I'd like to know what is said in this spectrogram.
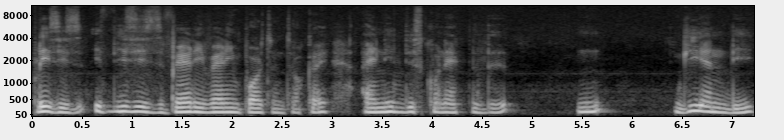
Please, is this is very very important. Okay, I need disconnect the GND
